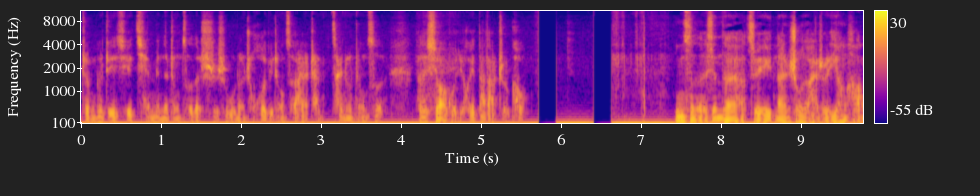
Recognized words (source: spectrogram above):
整个这些前面的政策的实施，无论是货币政策还是财财政政策，它的效果就会大打折扣。因此呢，现在啊最难受的还是央行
